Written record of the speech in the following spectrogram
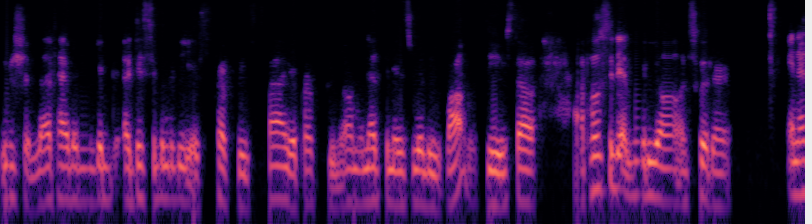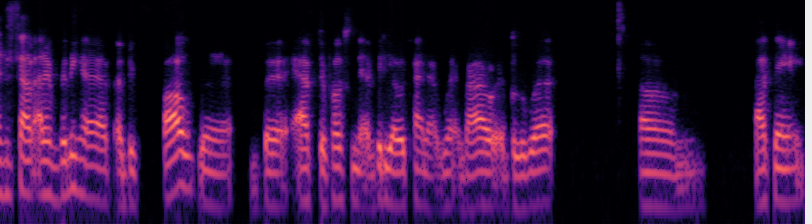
You should love having a disability. It's perfectly fine. You're perfectly normal. Nothing is really wrong with you." So I posted that video on Twitter, and at the time, I didn't really have a big following. But after posting that video, it kind of went viral. It blew up. Um, I think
